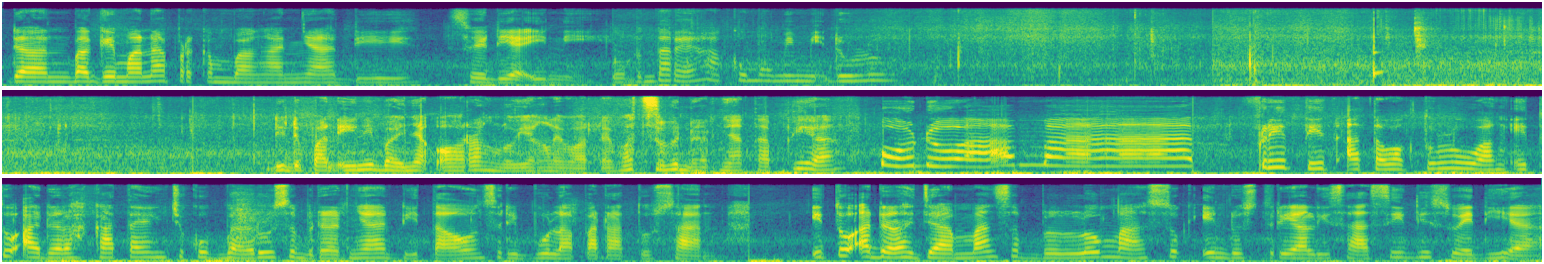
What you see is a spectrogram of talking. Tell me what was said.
Dan bagaimana perkembangannya di Swedia ini. Bentar ya, aku mau mimik dulu. Di depan ini banyak orang loh yang lewat-lewat sebenarnya tapi ya bodoh amat free atau waktu luang itu adalah kata yang cukup baru sebenarnya di tahun 1800-an itu adalah zaman sebelum masuk industrialisasi di Swedia.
